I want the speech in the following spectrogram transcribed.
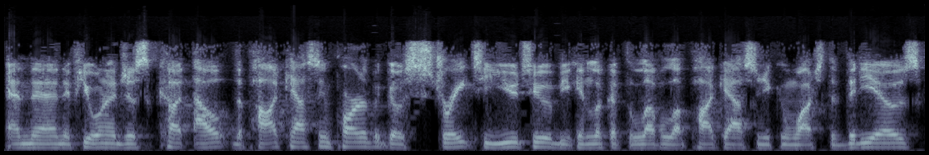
And then if you want to just cut out the podcasting part of it, go straight to YouTube. You can look at the Level Up podcast and you can watch the videos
